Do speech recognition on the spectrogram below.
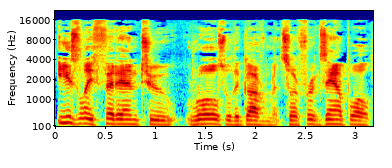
easily fit into roles with the government. So, for example,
